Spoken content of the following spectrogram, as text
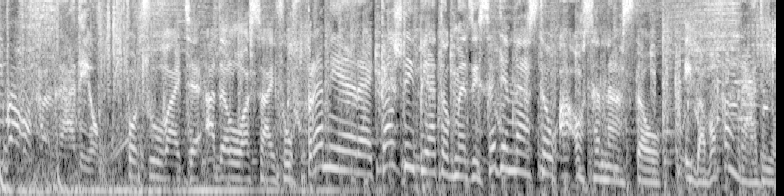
Iba vo Fan Rádiu. Počúvajte Adelu a Saifu v premiére každý piatok medzi 17. a 18. Iba vo Fan Rádiu.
